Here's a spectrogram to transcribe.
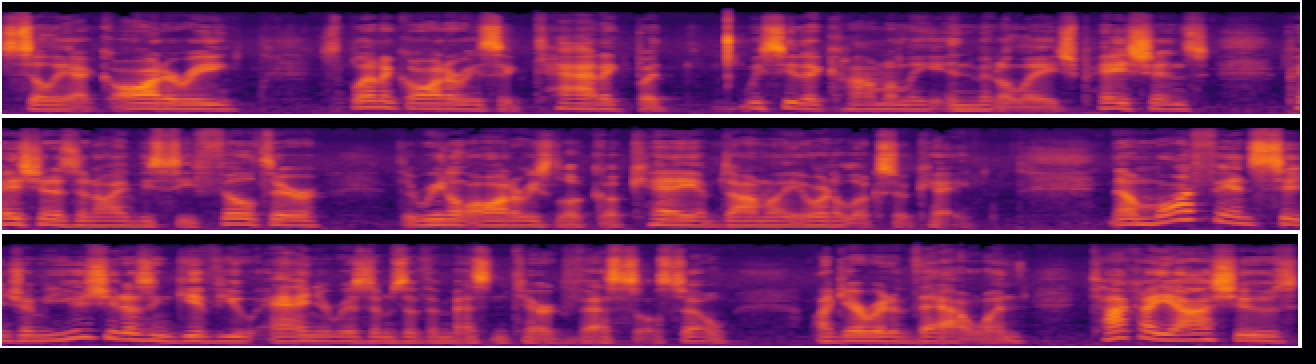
celiac artery. Splenic artery is ectatic, but we see that commonly in middle-aged patients. Patient has an IVC filter. The renal arteries look okay. Abdominal aorta looks okay. Now, Marfan syndrome usually doesn't give you aneurysms of the mesenteric vessel, so I'll get rid of that one. Takayasu's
